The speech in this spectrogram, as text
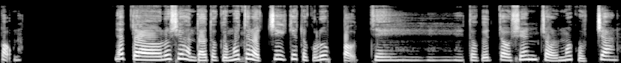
bậu nè nhất là lúc xưa hành tạo tôi cứ mất chứ là chi kia tôi cũng lúc bậu chế tôi cứ trâu xuyên trâu mất cũng cha nè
